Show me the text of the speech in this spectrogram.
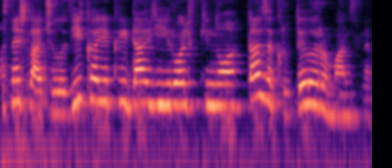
знайшла чоловіка, який дав їй роль в кіно, та закрутила роман з ним.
